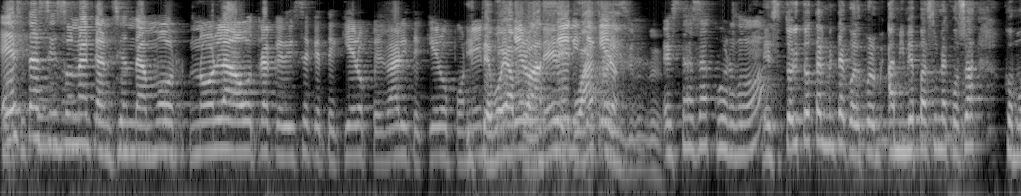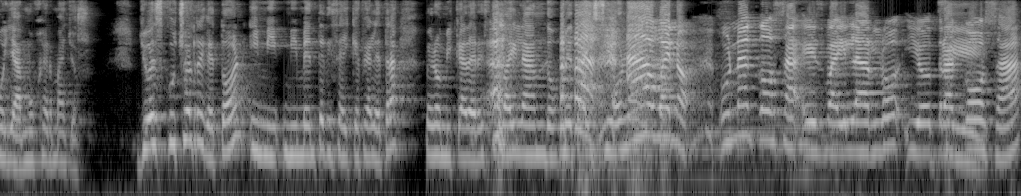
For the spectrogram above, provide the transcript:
Esta sí es una canción de amor, no la otra que dice que te quiero pegar y te quiero poner Y te voy a quiero poner hacer y te quiero- ¿Estás de acuerdo? Estoy totalmente de acuerdo, pero a mí me pasa una cosa como ya mujer mayor. Yo escucho el reggaetón y mi, mi mente dice, ay, qué fea letra, pero mi cadera está bailando, me traiciona. Ah, bueno, una cosa es bailarlo y otra Sí. cosa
